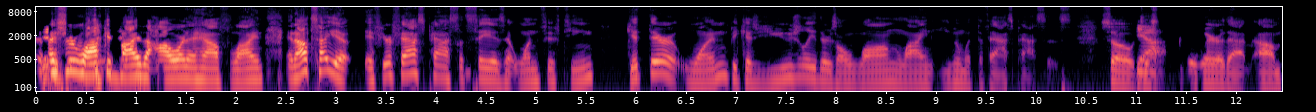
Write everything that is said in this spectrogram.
as you're walking by the hour and a half line. And I'll tell you, if your fast pass, let's say, is at 115, get there at one because usually there's a long line even with the fast passes. So just Yeah. be aware of that. Um,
